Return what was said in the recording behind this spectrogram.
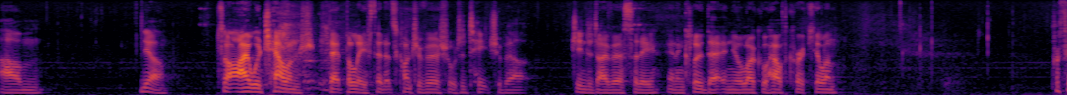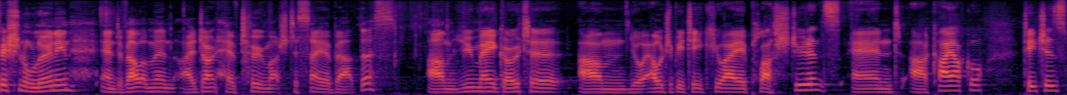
Um, yeah. So I would challenge that belief that it's controversial to teach about gender diversity and include that in your local health curriculum. Professional learning and development, I don't have too much to say about this. Um, you may go to um, your LGBTQIA plus students and uh, kaiako teachers,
